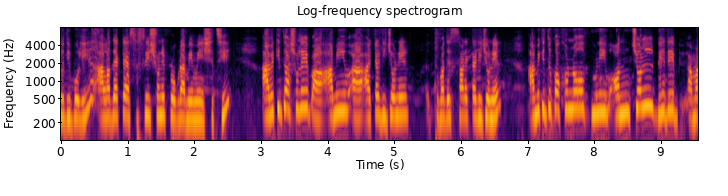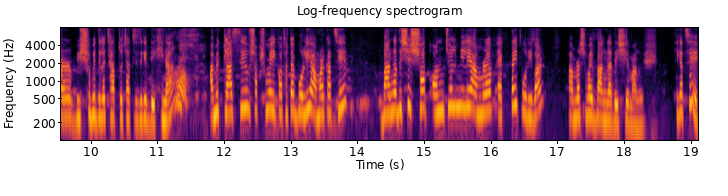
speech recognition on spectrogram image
যদি বলি, আলাদা একটা অ্যাসোসিয়েশনের প্রোগ্রামে আমি এসেছি। আমি কিন্তু আসলে আমি একটা রিজনের তোমাদের স্যার একটা রিজনের আমি কিন্তু কখনো মানে অঞ্চল ভেদে আমার বিশ্ববিদ্যালয়ের ছাত্রছাত্রীদেরকে দেখি না। আমি ক্লাসেও সবসময় এই কথাটা বলি, আমার কাছে বাংলাদেশের সব অঞ্চল মিলে আমরা একটাই পরিবার, আমরা সবাই বাংলাদেশের মানুষ, ঠিক আছে?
